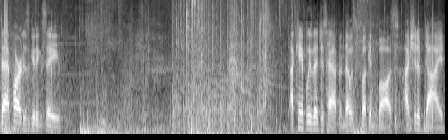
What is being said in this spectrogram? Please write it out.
That part is getting saved. I can't believe that just happened. That was fucking boss. I should have died.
